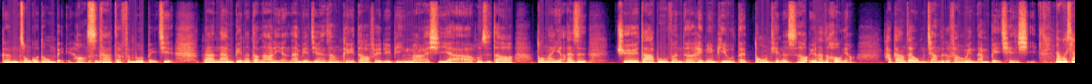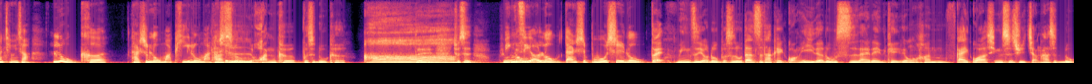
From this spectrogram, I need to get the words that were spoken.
跟中国东北哦是它的分布的北界。那南边呢到哪里呢？南边基本上可以到菲律宾、马来西亚，或是到东南亚。但是绝大部分的黑面琵鹭在冬天的时候，因为它是候鸟，它刚刚在我们讲这个范围南北迁徙。那我想请问一下，鹿科它是鹿嘛？琵鹭嘛？它是环科，不是鹿科。哦，对，就是。名字有鹿，但是不是鹿。对，名字有鹿，不是鹿，但是它可以广义的鹭鸶那一类，可以用很概括的形式去讲它是鹿。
